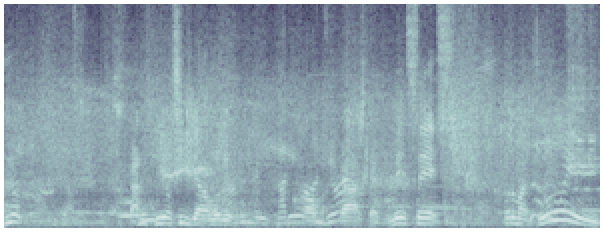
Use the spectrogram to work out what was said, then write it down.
knew. Got the DLC downloaded. Oh my gosh, that misses. What am I doing?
